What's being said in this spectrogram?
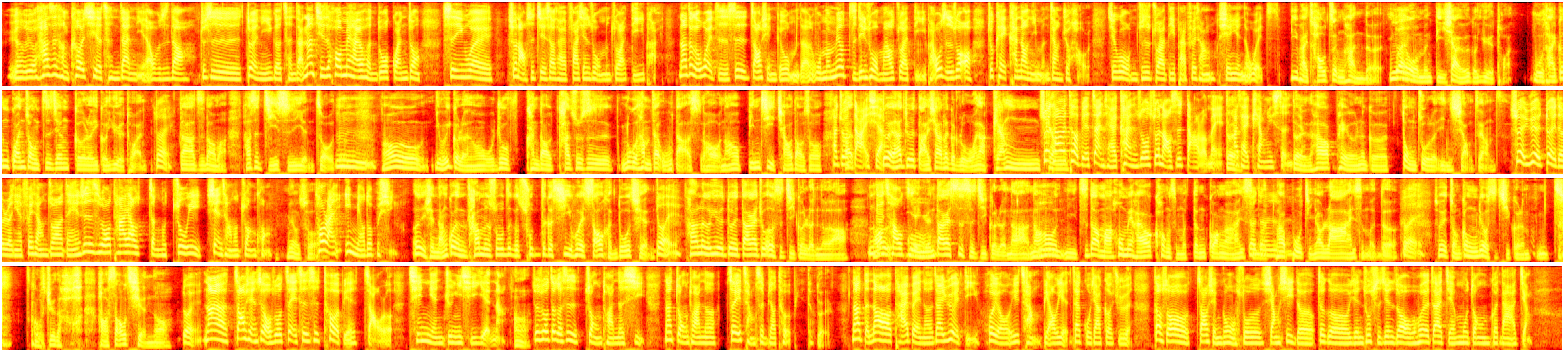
有有，他是很客气的称赞你啊，我不知道，就是对你一个称赞。那其实后面还有很多观众是因为孙老师介绍才发现说我们坐在第一排。那这个位置是招贤给我们的，我们没有指定说我们要坐在第一排，我只是说哦，就可以看到你们这样就好了。结果我们就是坐在第一排，非常显眼的位置。第一排超震撼的，因为我们底下有一个乐团。舞台跟观众之间隔了一个乐团，对，大家知道吗？他是即时演奏的，嗯，然后有一个人哦，我就看到他就是，如果他们在武打的时候，然后兵器敲到的时候，他就会打一下，对，他就会打一下那个锣呀，锵，所以他会特别站起来看，说孙老师打了没，他才锵一声，对，他要配合那个动作的音效这样子，所以乐队的人也非常重要，等于是说他要整个注意现场的状况，没有错，偷懒一秒都不行。而且难怪他们说这个出这个戏会烧很多钱。对，他那个乐队大概就二十几个人了啊，应该超过演员大概四十几个人啊。然后你知道吗？后面还要控什么灯光啊，还是什么？还有布景要拉还是什么的？对，所以总共六十几个人，这 我觉得好好烧钱哦。对，那招贤是有说这一次是特别找了青年军一起演呐，嗯，就是说这个是总团的戏。那总团呢，这一场是比较特别的。对。那等到台北呢，在月底会有一场表演，在国家歌剧院。到时候招贤跟我说详细的这个演出时间之后，我会在节目中跟大家讲。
